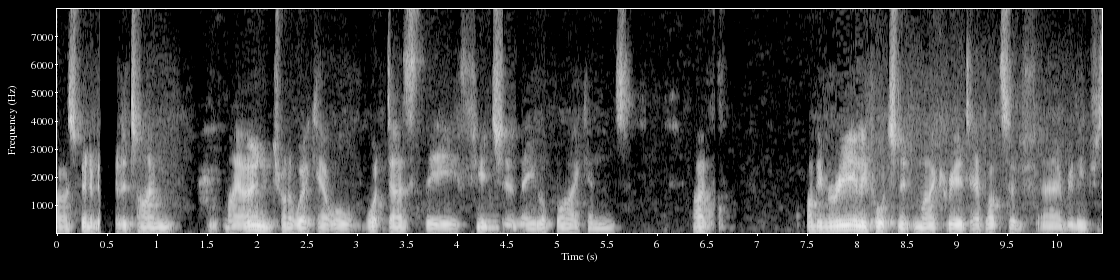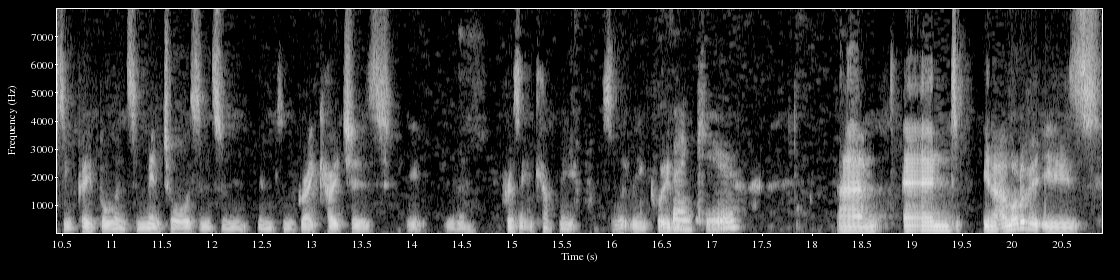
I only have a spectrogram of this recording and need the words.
I've spent a bit of time my own trying to work out well, what does the future me look like, and I've I've been really fortunate in my career to have lots of uh, really interesting people and some mentors and some and some great coaches. You know, present company absolutely included. Thank you. Um, and you know, a lot of it is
